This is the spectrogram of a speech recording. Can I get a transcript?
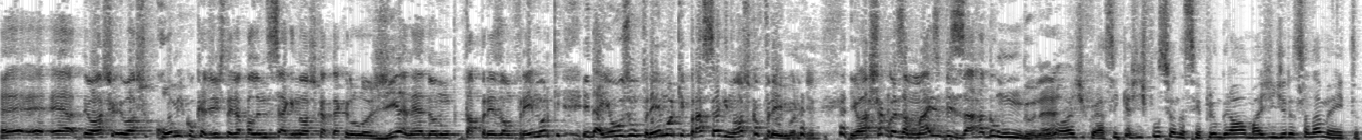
É, é, é, eu, acho, eu acho cômico que a gente esteja falando de ser agnóstico à tecnologia, né? De eu não estar tá preso a um framework e daí eu uso um framework para ser agnóstico framework. e eu acho a coisa mais bizarra do mundo, né? Lógico, é assim que a gente funciona, sempre um grau a mais de direcionamento.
